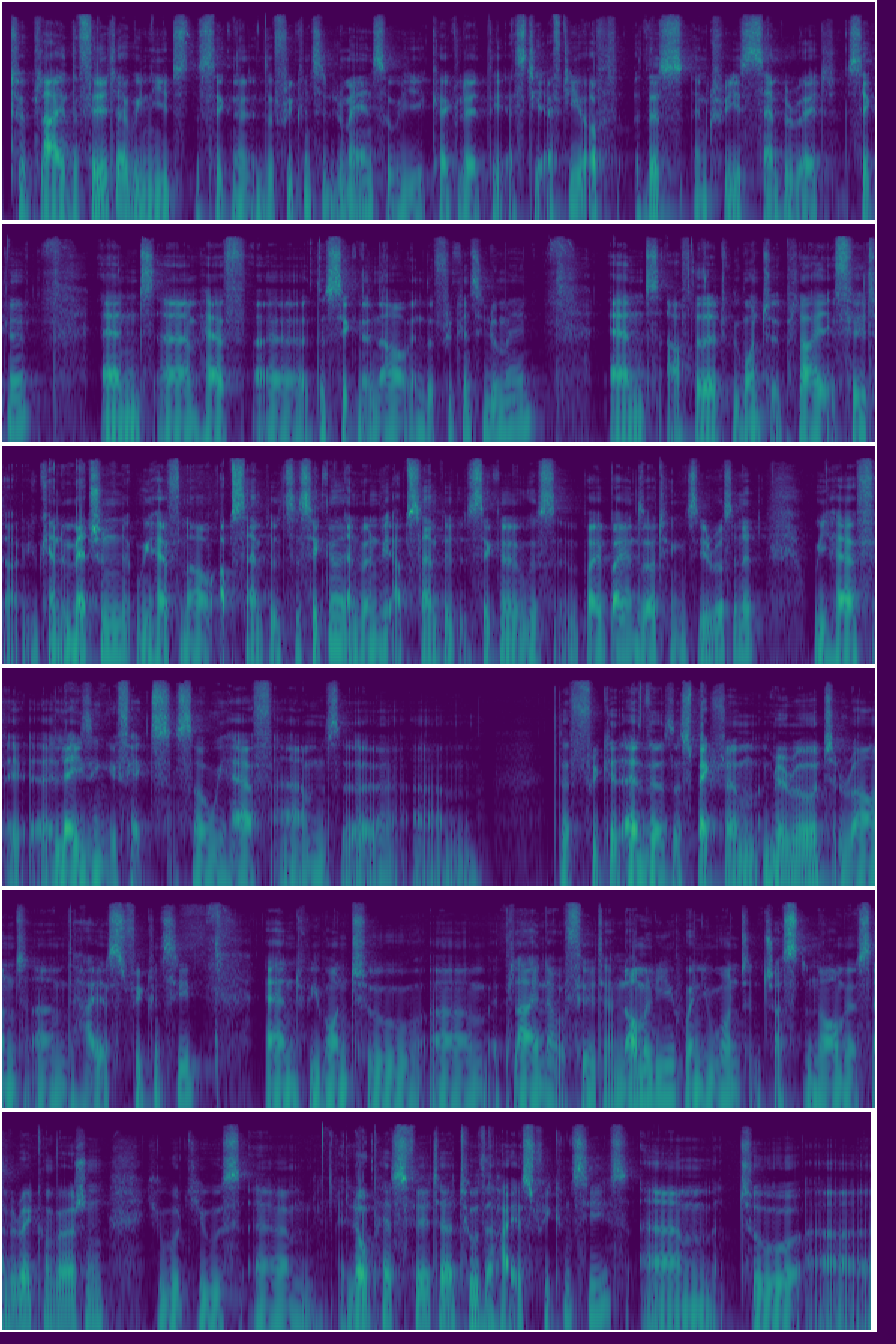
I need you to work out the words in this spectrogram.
to apply the filter, we need the signal in the frequency domain. So we calculate the STFT of this increased sample rate signal and um, have uh, the signal now in the frequency domain. And after that, we want to apply a filter. You can imagine we have now upsampled the signal. And when we upsample the signal with, by, by inserting zeros in it, we have uh, lasing effects. So we have um, the um, the, uh, the, the, spectrum mirrored around um, the highest frequency. and we want to um, apply now a filter. Normally, when you want just a normal sample rate conversion, you would use um, a low pass filter to the highest frequencies um, to uh,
